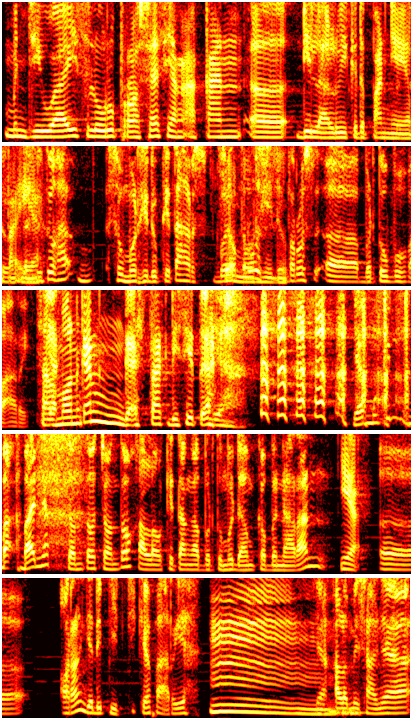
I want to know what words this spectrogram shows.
menjiwai seluruh proses yang akan eh, dilalui ke depannya ya. Pak Dan ya. itu seumur hidup kita harus ber- Seumur terus hidup. terus eh, bertumbuh Pak Ari. Salmon kan nggak stuck di situ. Ya, ya mungkin ba- banyak contoh-contoh kalau kita nggak bertumbuh dalam kebenaran, Ya. eh, orang jadi picik ya Pak Ari ya. Hmm. Ya kalau misalnya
